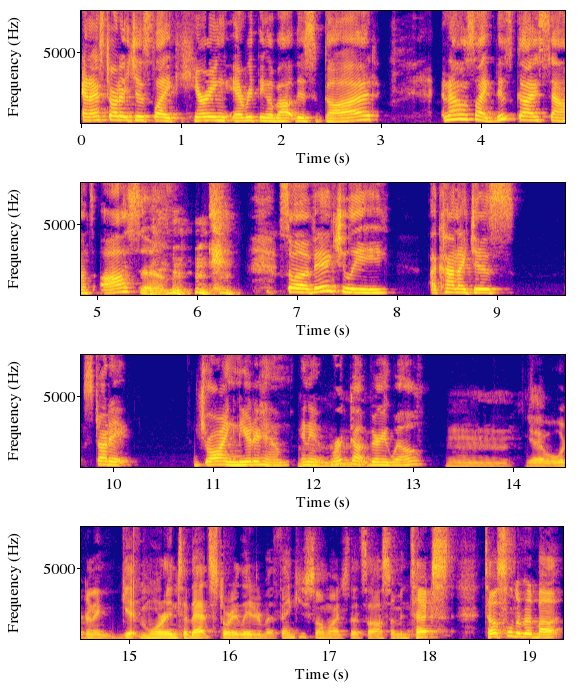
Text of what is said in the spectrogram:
And I started just like hearing everything about this God. And I was like, this guy sounds awesome. so eventually, I kind of just started drawing near to him, and it worked out mm. very well. Mm, yeah, well, we're going to get more into that story later, but thank you so much. That's awesome. And Tex, tell us a little bit about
